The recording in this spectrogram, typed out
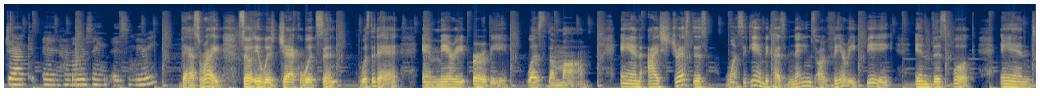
Jack and her mother's name is Mary. That's right. So it was Jack Woodson was the dad and Mary Irby was the mom. And I stress this once again because names are very big in this book. And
